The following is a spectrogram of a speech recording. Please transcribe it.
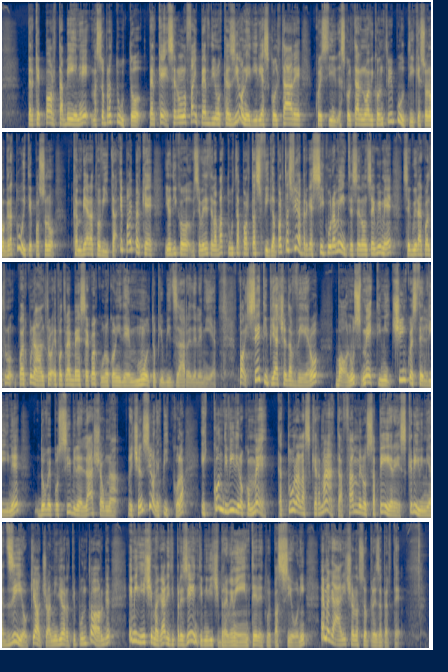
perché porta bene, ma soprattutto perché se non lo fai perdi un'occasione di riascoltare questi, ascoltare nuovi contributi che sono gratuiti e possono cambiare la tua vita. E poi perché io dico se vedete la battuta porta sfiga. Porta sfiga perché sicuramente se non segui me seguirà qualcun altro e potrebbe essere qualcuno con idee molto più bizzarre delle mie. Poi se ti piace davvero bonus mettimi 5 stelline dove possibile lascia una recensione piccola e condividilo con me cattura la schermata, fammelo sapere, scrivimi a zio chiocciolamigliorati.org e mi dici magari ti presenti, mi dici brevemente le tue passioni e magari c'è una sorpresa per te.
